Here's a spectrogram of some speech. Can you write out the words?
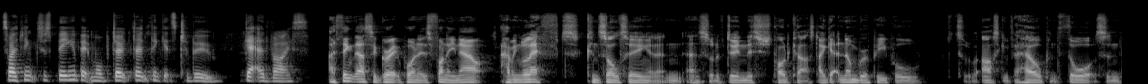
So I think just being a bit more don't don't think it's taboo. Get advice. I think that's a great point. It's funny now, having left consulting and, and, sort of doing this podcast, I get a number of people sort of asking for help and thoughts and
